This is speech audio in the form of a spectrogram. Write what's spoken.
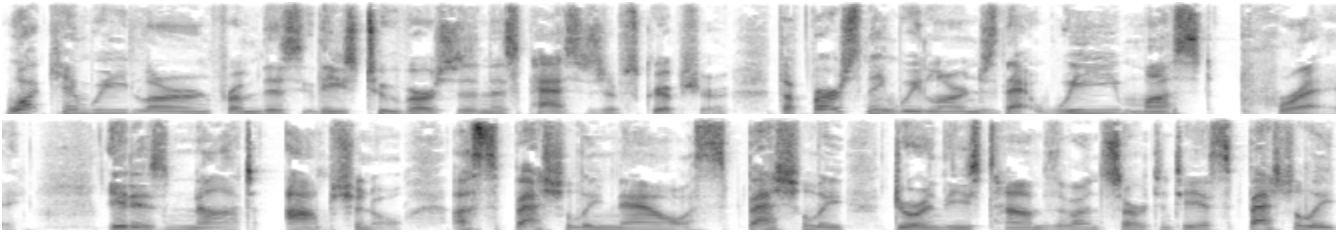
what can we learn from this, these two verses in this passage of scripture? The first thing we learn is that we must pray. It is not optional, especially now, especially during these times of uncertainty, especially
